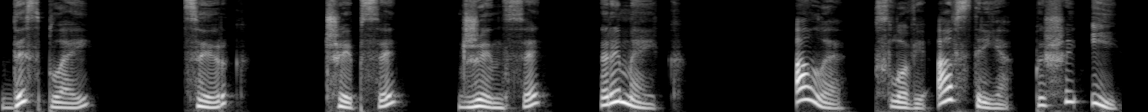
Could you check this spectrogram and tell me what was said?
Дисплей, цирк, чипси, джинси, ремейк. Але в слові Австрія пише і,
